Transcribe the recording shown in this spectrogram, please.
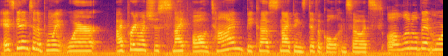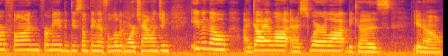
It's getting to the point where I pretty much just snipe all the time because sniping's difficult, and so it's a little bit more fun for me to do something that's a little bit more challenging, even though I die a lot and I swear a lot because, you know,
